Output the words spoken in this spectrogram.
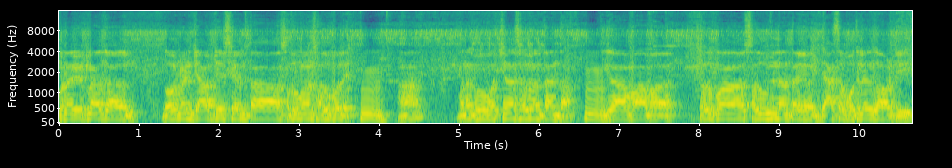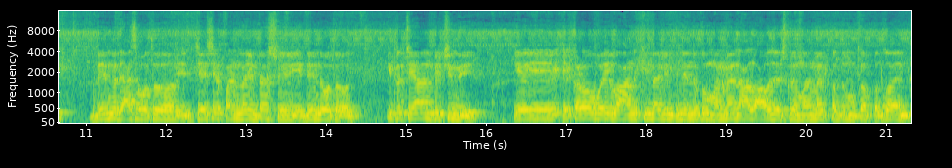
మనకి ఎట్లా గవర్నమెంట్ జాబ్ చేసేంత చదువు మనం చదువుకోలే? మనకు వచ్చిన చదువు అంతా అంత. ఇక మా మా చదువు చదువు మీద అంత ధ్యాస పోతలేదు కాబట్టి దేని మీద ఆశ పోతుందో ఇది చేసే పని మీద ఇంట్రెస్ట్ దేని మీద పోతుందో ఇట్లా చేయాలనిపించింది. ఎక్కడో పోయి వాని కింద దీని కింద ఎందుకు మనమే నాలుగు ఆవు తెచ్చుకొని మనమే పొద్దు ముక్క పొద్దుగా ఇంత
